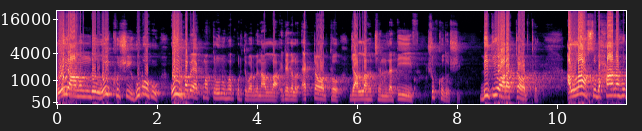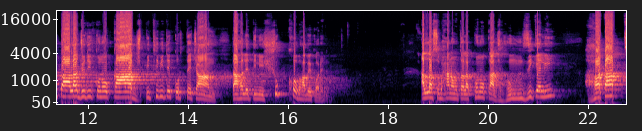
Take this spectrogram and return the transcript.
ওই আনন্দ, ওই খুশি, হুবহু ওইভাবে একমাত্র অনুভব করতে পারবেন আল্লাহ। এটা গেল একটা অর্থ যে আল্লাহ হচ্ছেন লতিফ, সূক্ষ্মদর্শী। দ্বিতীয় আর একটা অর্থ, আল্লাহ সুবহানাহু তাআলা যদি কোনো কাজ পৃথিবীতে করতে চান, তাহলে তিনি সূক্ষ্মভাবে করেন। আল্লাহ সুবহানাহু তাআলা কোনো কাজ হুমজিক্যালি, হঠাৎ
